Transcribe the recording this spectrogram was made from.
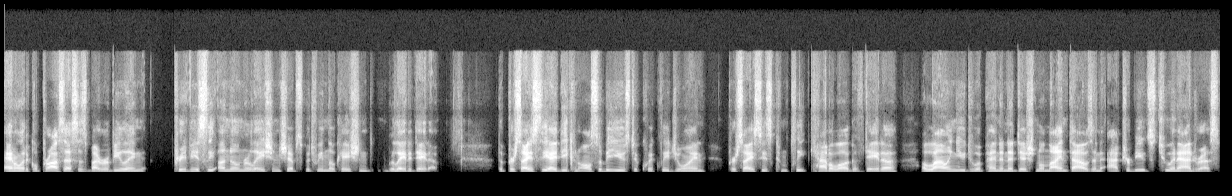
analytical processes by revealing previously unknown relationships between location related data. The Precisely ID can also be used to quickly join Precisely's complete catalog of data, allowing you to append an additional 9,000 attributes to an address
